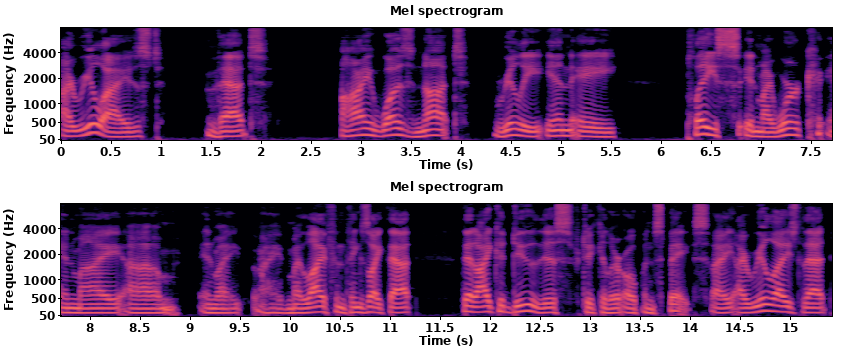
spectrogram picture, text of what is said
I realized that I was not really in a place in my work, in my um, in my, my my life, and things like that, that I could do this particular open space. I, I realized that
